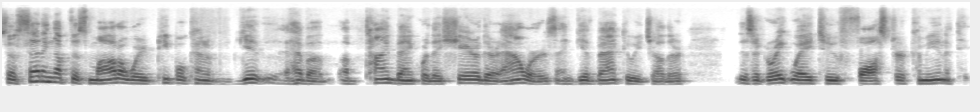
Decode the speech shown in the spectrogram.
So setting up this model where people kind of have a, a time bank where they share their hours and give back to each other is a great way to foster community.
